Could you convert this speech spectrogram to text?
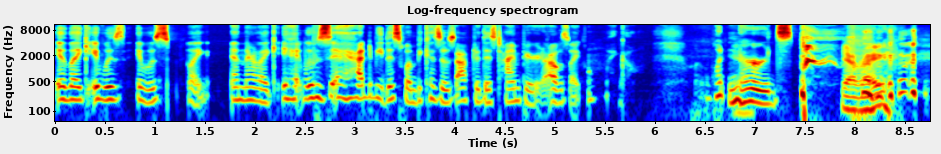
it like it was it was like and they're like it, it was it had to be this one because it was after this time period. I was like oh my god. What Yeah. nerds. Yeah, right.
